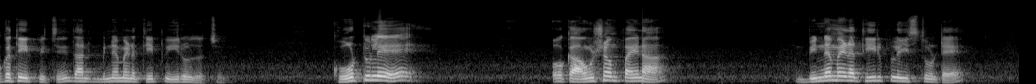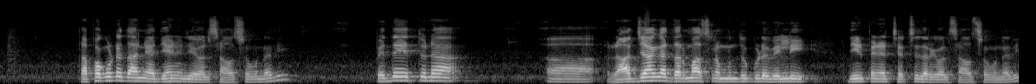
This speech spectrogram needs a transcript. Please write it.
ఒక తీర్పు ఇచ్చింది. దానికి భిన్నమైన తీర్పు ఈరోజు వచ్చింది. కోర్టులే ఒక అంశం పైన భిన్నమైన తీర్పులు ఇస్తుంటే తప్పకుండా దాన్ని అధ్యయనం చేయవలసిన అవసరం ఉన్నది. పెద్ద ఎత్తున రాజ్యాంగ ధర్మాసనం ముందుకు కూడా వెళ్ళి దీనిపైన చర్చ జరగవలసిన అవసరం ఉన్నది.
